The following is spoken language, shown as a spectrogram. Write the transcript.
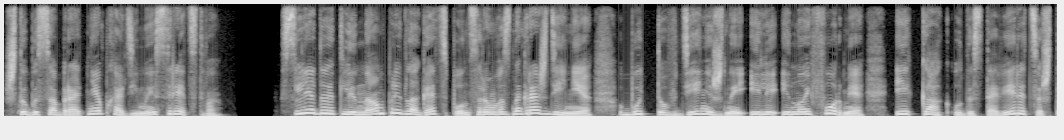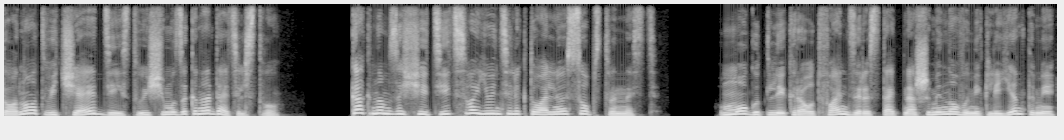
чтобы собрать необходимые средства? Следует ли нам предлагать спонсорам вознаграждение, будь то в денежной или иной форме, и как удостовериться, что оно отвечает действующему законодательству? Как нам защитить свою интеллектуальную собственность? Могут ли краудфандеры стать нашими новыми клиентами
